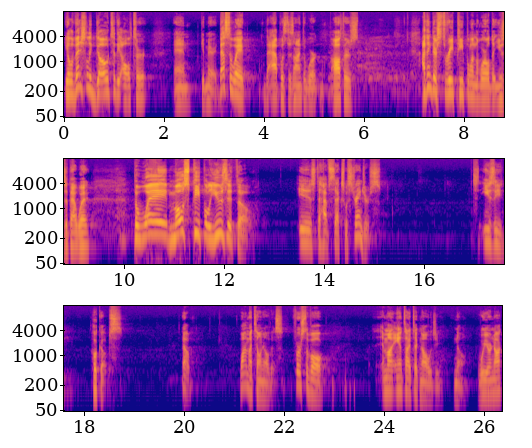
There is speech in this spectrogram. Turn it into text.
you'll eventually go to the altar and get married. That's the way the app was designed to work. Authors, I think there's three people in the world that use it that way. The way most people use it, though, is to have sex with strangers. It's easy hookups. Now, why am I telling you all this? First of all, am I anti technology? No. We are not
